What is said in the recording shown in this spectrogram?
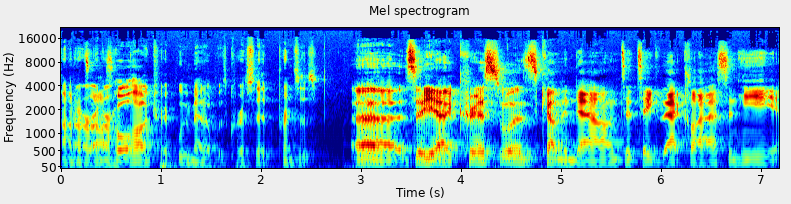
On That's our on our whole hog trip, we met up with Chris at Prince's. Uh, so yeah, Chris was coming down to take that class, and he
